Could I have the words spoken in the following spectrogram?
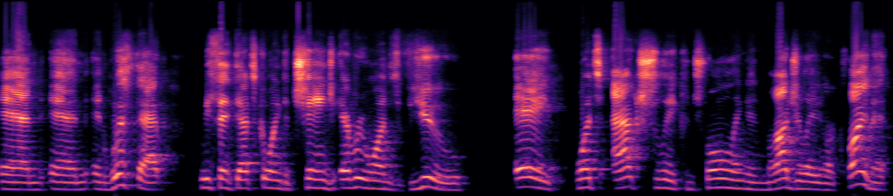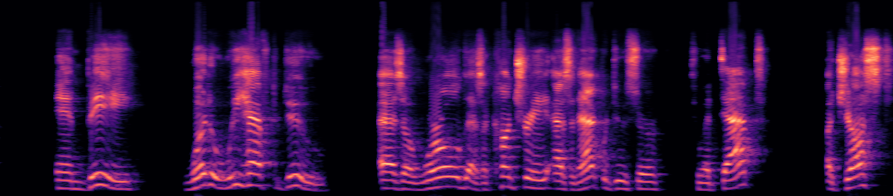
And and and with that, we think that's going to change everyone's view. A, what's actually controlling and modulating our climate, and B, what do we have to do as a world, as a country, as an ag producer to adapt, adjust,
